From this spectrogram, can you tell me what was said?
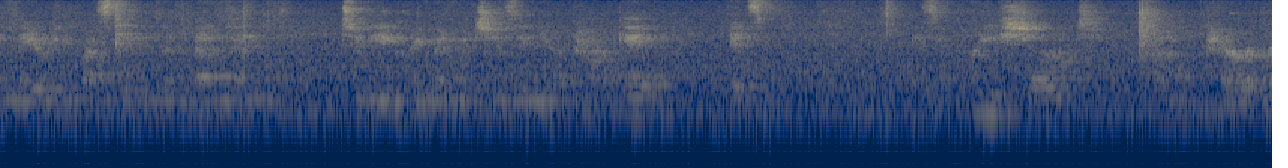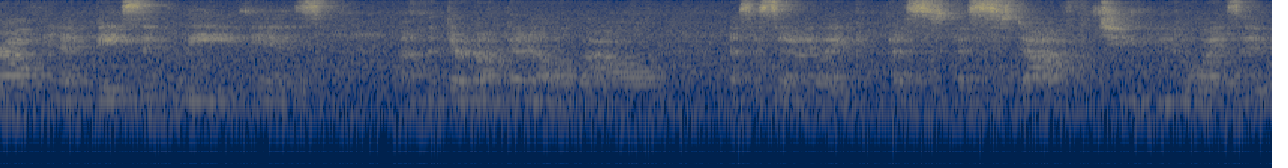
And they requested an amendment to the agreement, which is in your packet. It's, it's a pretty short um, paragraph, and it basically is um, that they're not gonna allow necessarily like us, as staff to utilize it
